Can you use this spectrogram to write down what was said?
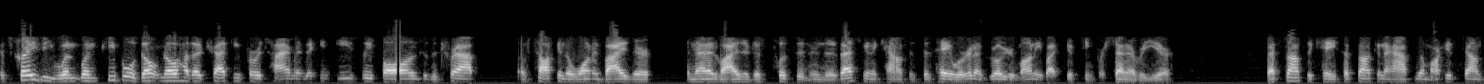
it's crazy when when people don't know how they're tracking for retirement. They can easily fall into the trap of talking to one advisor, and that advisor just puts it in the investment account and says, "Hey, we're going to grow your money by 15% every year." That's not the case. That's not going to happen. The market's down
